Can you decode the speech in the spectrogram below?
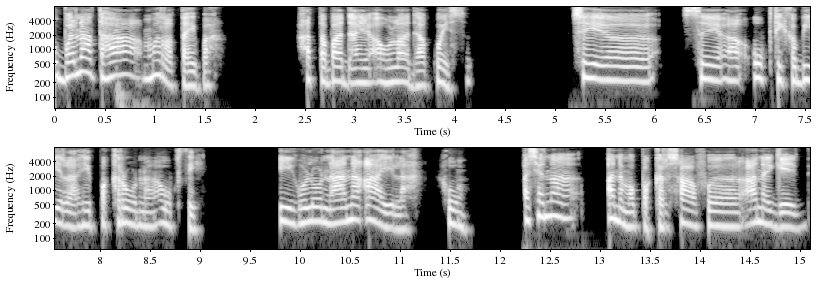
وبناتها مرة طيبة. حتى بعد أولادها كويسة سي سي أختي كبيرة هي بكرونا أختي. يقولون أنا عائلة هم. عشان أنا ما بكر سافر أنا قاعد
